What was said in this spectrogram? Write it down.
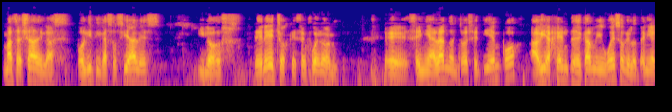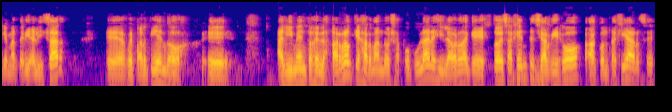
más allá de las políticas sociales y los derechos que se fueron eh, señalando en todo ese tiempo, había gente de carne y hueso que lo tenía que materializar, eh, repartiendo eh, alimentos en las parroquias, armando ollas populares, y la verdad que toda esa gente se arriesgó a contagiarse,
